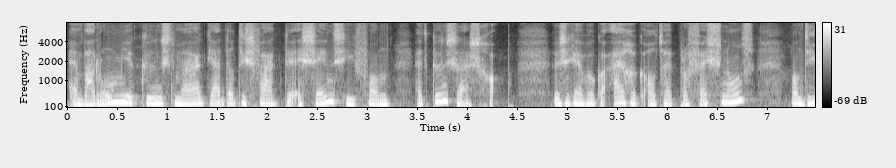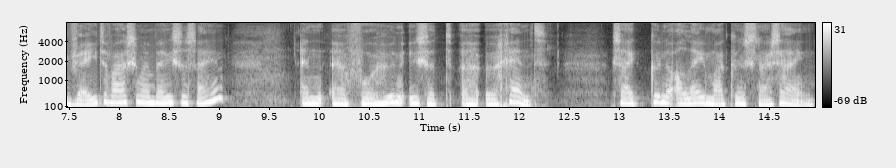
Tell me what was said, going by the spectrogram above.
En waarom je kunst maakt, ja, dat is vaak de essentie van het kunstenaarschap. Dus ik heb ook eigenlijk altijd professionals, want die weten waar ze mee bezig zijn. En eh, voor hun is het eh, urgent. zij kunnen alleen maar kunstenaar zijn.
